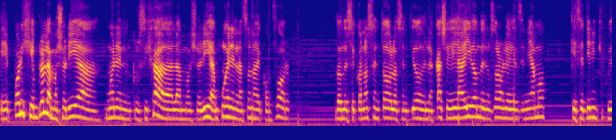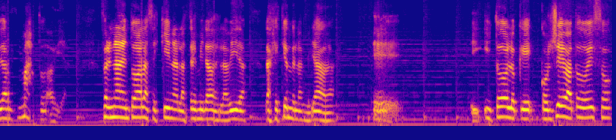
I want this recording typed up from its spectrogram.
Eh, por ejemplo, la mayoría muere en encrucijada, la mayoría muere en la zona de confort, donde se conocen todos los sentidos de la calle. Es ahí donde nosotros les enseñamos que se tienen que cuidar más todavía. Frenar en todas las esquinas, las tres miradas de la vida, la gestión de la mirada eh, y, todo lo que conlleva todo eso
